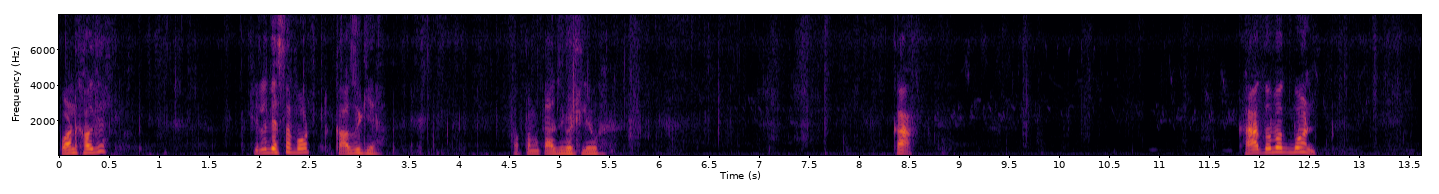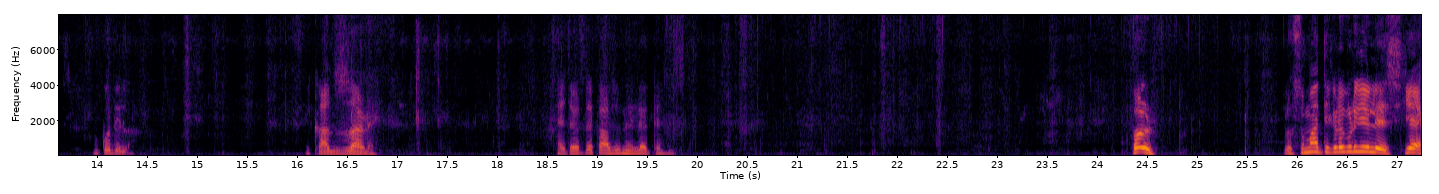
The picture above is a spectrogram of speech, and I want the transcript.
बोंड खाऊ दे. तिला देसा बोट काजू घ्या. आपण काजू भेटले हो. का? खा तो बघ बोंड. नको तिला. हे काजूचं झाड आहे. ह्याच्यावरती काजू नेले होते. फळ लसुमा तिकडे कुठे गेलेस? ये.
